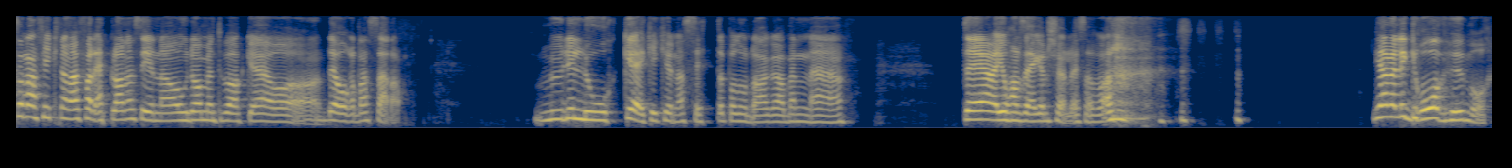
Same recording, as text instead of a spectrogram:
sånn han fikk nå i hvert fall eplene sine og ungdommen tilbake, og det ordna seg, da. Mulig Loke ikke kunne sitte på noen dager, men eh, det er jo hans egen skyld, i så fall. De har veldig grov humor,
